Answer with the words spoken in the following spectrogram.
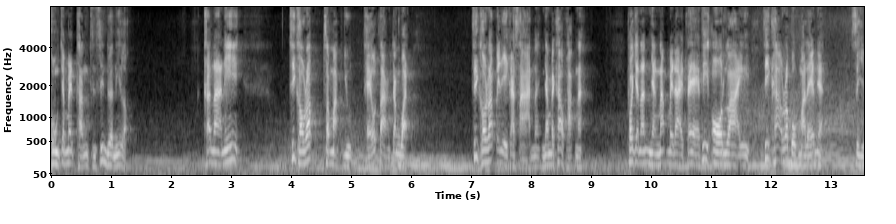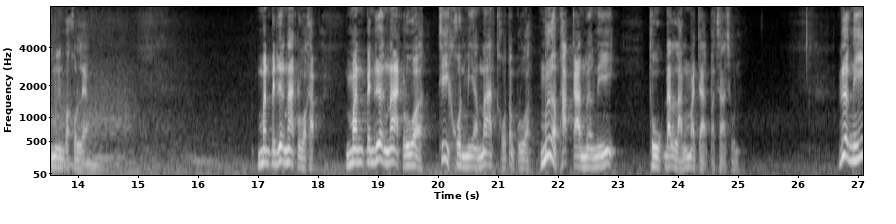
คงจะไม่ทันถึงสิ้นเดือนนี้หรอกขณะนี้ที่เขารับสมัครอยู่แถวต่างจังหวัด ที่เขารับเป็นเอกสารนะยังไม่เข้าพักนะ เพราะฉะนั้นยังนับไม่ได้แต่ที่ออนไลน์ที่เข้าระบบมาแล้วเนี่ยสี่หมื่นกว่าคนแล้ว มันเป็นเรื่องน่ากลัวครับ มันเป็นเรื่องน่ากลัว ที่คนมีอำนาจเขาต้องกลัว เมื่อพักการเมืองนี้ถูกดันหลังมาจากประชาชน เรื่องนี้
